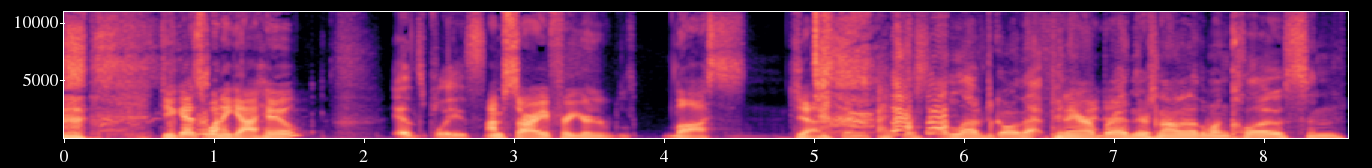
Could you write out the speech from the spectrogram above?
Do you guys want a Yahoo? yes, please. I'm sorry for your loss, Justin. I just I loved going to that Panera Bread. And there's not another one close, and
